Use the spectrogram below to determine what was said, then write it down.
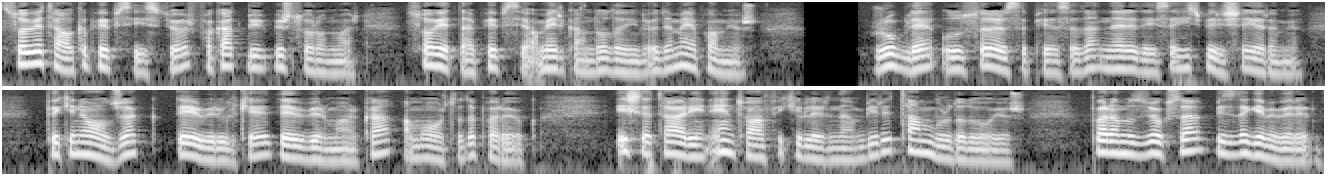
Sovyet halkı Pepsi istiyor fakat büyük bir sorun var. Sovyetler Pepsi'ye Amerikan dolarıyla ödeme yapamıyor. Ruble uluslararası piyasada neredeyse hiçbir işe yaramıyor. Peki ne olacak? Dev bir ülke, dev bir marka ama ortada para yok. İşte tarihin en tuhaf fikirlerinden biri tam burada doğuyor. Paramız yoksa biz de gemi verelim.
